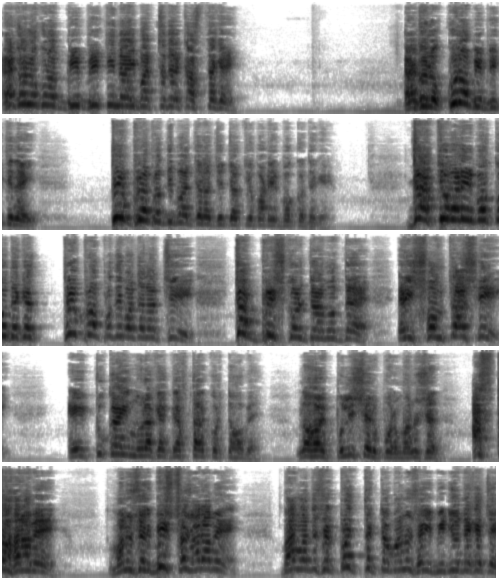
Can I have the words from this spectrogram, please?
এখনও কোনো বিবৃতি নাই বাচ্চাদের কাছ থেকে। এখনও কোনো বিবৃতি নেই। তীব্র প্রতিবাদ জানাচ্ছি জাতীয় পার্টির পক্ষ থেকে। জাতীয় পার্টির পক্ষ থেকে তীব্র প্রতিবাদ জানাচ্ছি। চব্বিশ ঘণ্টার মধ্যে এই সন্ত্রাসী, এই টুকাই নুরাকে গ্রেফতার করতে হবে। না হয় পুলিশের উপর মানুষের আস্থা হারাবে, মানুষের বিশ্বাস হারাবে। বাংলাদেশের প্রত্যেকটা মানুষ এই ভিডিও দেখেছে।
